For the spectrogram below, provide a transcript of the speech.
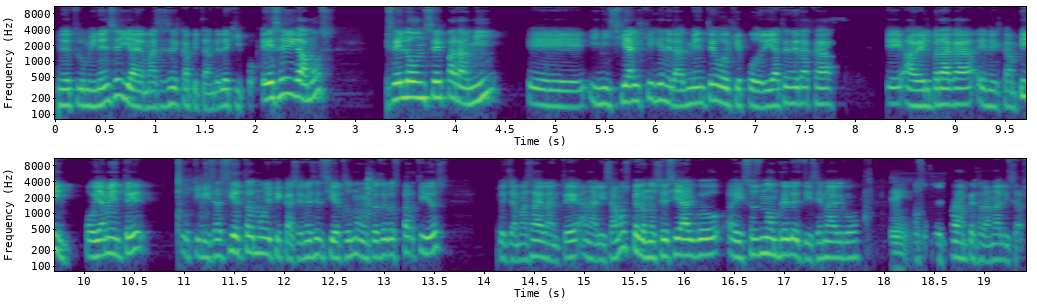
en el Fluminense y además es el capitán del equipo. Ese, digamos, es el 11 para mí eh, inicial que generalmente o el que podría tener acá eh, Abel Braga en el Campín. Obviamente utiliza ciertas modificaciones en ciertos momentos de los partidos, pues ya más adelante analizamos, pero no sé si algo, a esos nombres les dicen algo para empezar a analizar.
